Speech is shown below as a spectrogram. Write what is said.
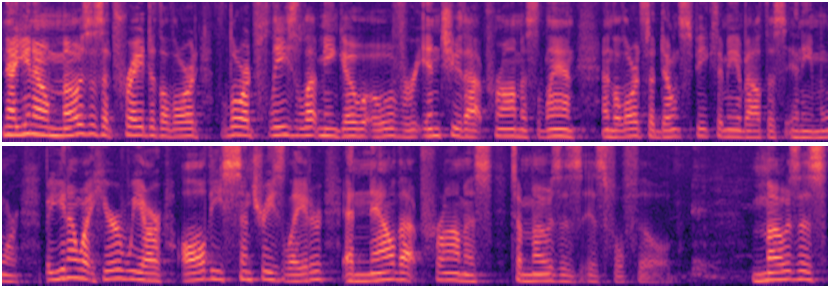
Now, you know, Moses had prayed to the Lord, Lord, please let me go over into that promised land. And the Lord said, Don't speak to me about this anymore. But you know what? Here we are all these centuries later, and now that promise to Moses is fulfilled. Moses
